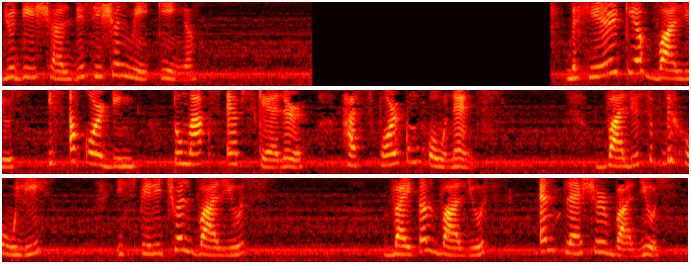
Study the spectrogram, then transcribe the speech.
judicial decision-making. The hierarchy of values is according to Max F. Scheler, has four components. Values of the holy, spiritual values, vital values, and pleasure values.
